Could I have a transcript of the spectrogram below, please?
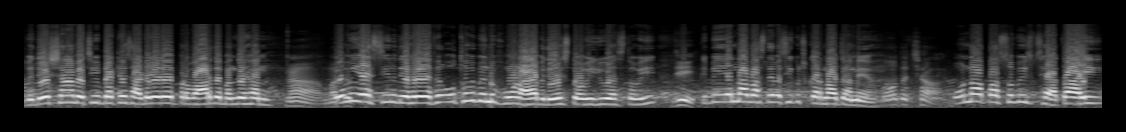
ਵਿਦੇਸ਼ਾਂ ਵਿੱਚ ਵੀ ਬੈਠੇ ਸਾਡੇ ਜਿਹੜੇ ਪਰਿਵਾਰ ਦੇ ਬੰਦੇ ਹਨ ਹਾਂ ਉਹ ਵੀ ਇਸ ਚੀਜ਼ ਨੂੰ ਦੇਖ ਰਹੇ ਆ ਫਿਰ ਉੱਥੋਂ ਵੀ ਮੈਨੂੰ ਫੋਨ ਆਇਆ ਵਿਦੇਸ਼ ਤੋਂ ਵੀ ਯੂਐਸ ਤੋਂ ਵੀ ਕਿ ਵੀ ਇਹਨਾਂ ਵਾਸਤੇ ਅਸੀਂ ਕੁਝ ਕਰਨਾ ਚਾਹੁੰਦੇ ਆ ਬਹੁਤ ਅੱਛਾ। ਉਹਨਾਂ ਪਾਸੋਂ ਵੀ ਸਹਾਇਤਾ ਆਈ।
